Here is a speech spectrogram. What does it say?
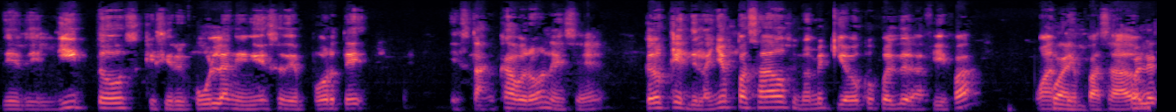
de delitos que circulan en ese deporte están cabrones, ¿eh? Creo que el del año pasado, si no me equivoco, fue el de la FIFA o ¿Cuál? antepasado. ¿Cuál es?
